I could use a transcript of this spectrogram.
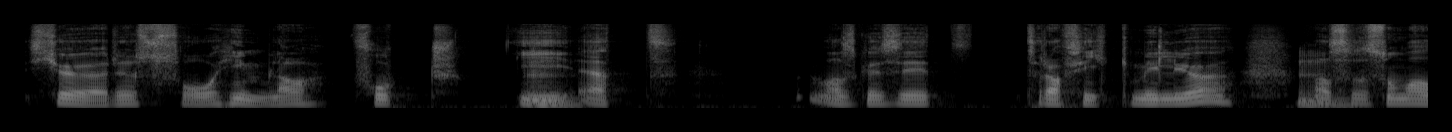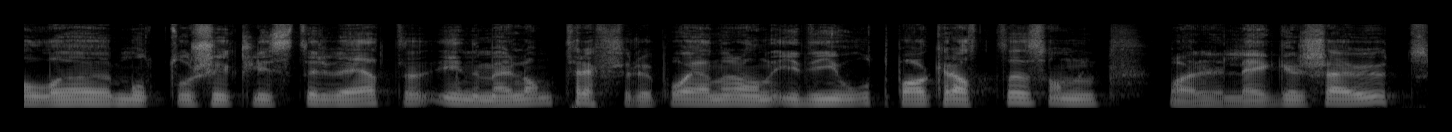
kjøre så himla fort i Mm. et hva skal vi si trafikkmiljø. Mm. Altså Som alle motorsyklister vet, innimellom treffer du på en eller annen idiot bak rattet som bare legger seg ut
